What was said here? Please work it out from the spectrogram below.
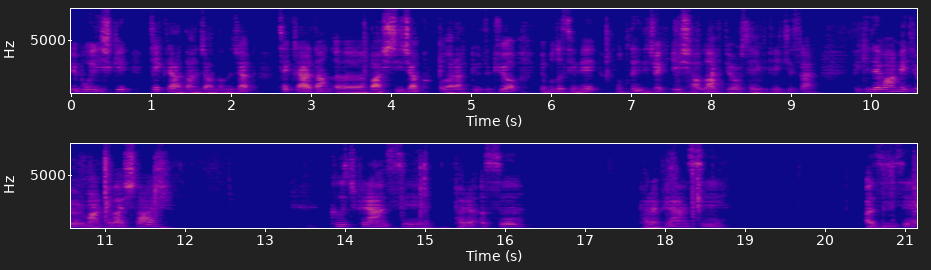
ve bu ilişki tekrardan canlanacak, tekrardan e, başlayacak olarak gözüküyor ve bu da seni mutlu edecek inşallah diyor sevgili ikizler. Peki devam ediyorum arkadaşlar. Kılıç Prensi, Para Ası, Para Prensi, Azize,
